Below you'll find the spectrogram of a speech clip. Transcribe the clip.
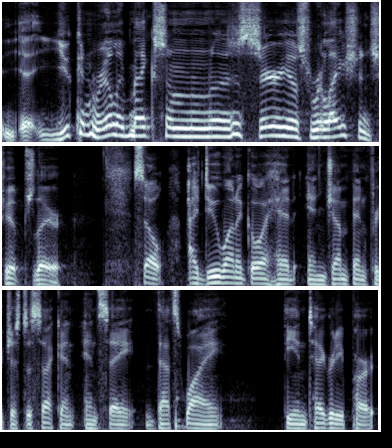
you can really make some uh, serious relationships there. So I do want to go ahead and jump in for just a second and say that's why the integrity part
